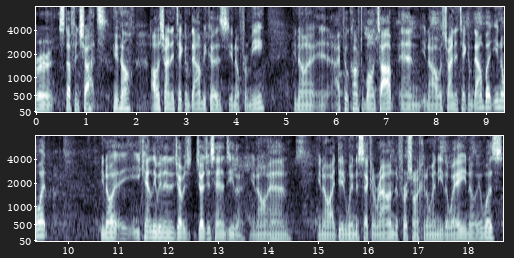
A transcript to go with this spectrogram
for stuffing shots. You know, I was trying to take him down because you know, for me, you know, I feel comfortable on top, and you know, I was trying to take him down. But you know what? You know, you can't leave it in the judge, judge's hands either. You know, and you know, I did win the second round. The first round I could have went either way. You know, it was,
